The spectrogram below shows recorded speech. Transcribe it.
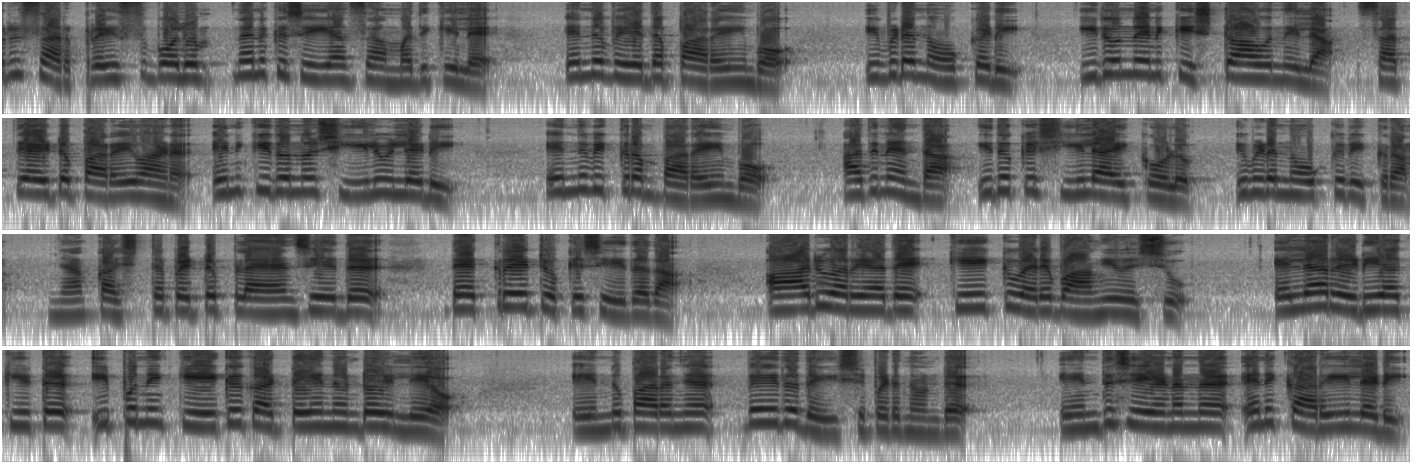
ഒരു സർപ്രൈസ് പോലും നിനക്ക് ചെയ്യാൻ സമ്മതിക്കില്ലേ? എന്ന് വേദ പറയുമ്പോൾ ഇവിടെ നോക്കടി ഇതൊന്നും എനിക്ക് ഇഷ്ടമാവുന്നില്ല സത്യമായിട്ട് പറയുവാണ്. എനിക്കിതൊന്നും ശീലമില്ലടി. എന്ന് വിക്രം പറയുമ്പോ അതിനെന്താ? ഇതൊക്കെ ശീലായിക്കോളും. ഇവിടെ നോക്ക് വിക്രം ഞാൻ കഷ്ടപ്പെട്ട് പ്ലാൻ ചെയ്ത് ഡെക്കറേറ്റ് ഒക്കെ ചെയ്തതാ. ആരും അറിയാതെ കേക്ക് വരെ വാങ്ങി വെച്ചു. എല്ലാം റെഡിയാക്കിയിട്ട് ഇപ്പൊ നീ കേക്ക് കട്ട് ചെയ്യുന്നുണ്ടോ ഇല്ലയോ? എന്ന് പറഞ്ഞ് വേദ ദേഷ്യപ്പെടുന്നുണ്ട്. എന്ത് ചെയ്യണമെന്ന് എനിക്കറിയില്ലടി.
